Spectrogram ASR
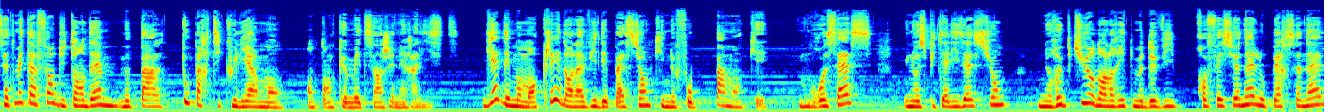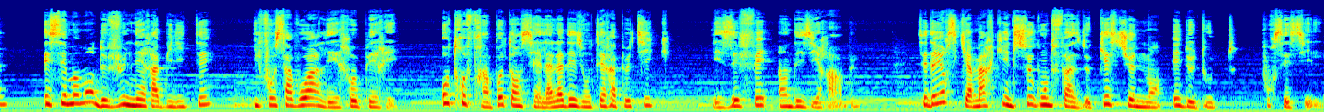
Cette métaphore du tandem me parle tout particulièrement en tant que médecin généraliste. Il y a des moments clés dans la vie des patients qu'il ne faut pas manquer. Une grossesse, une hospitalisation, une rupture dans le rythme de vie professionnel ou personnel. Et ces moments de vulnérabilité, il faut savoir les repérer. Autre frein potentiel à l'adhésion thérapeutique, les effets indésirables. C'est d'ailleurs ce qui a marqué une seconde phase de questionnement et de doute pour Cécile.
